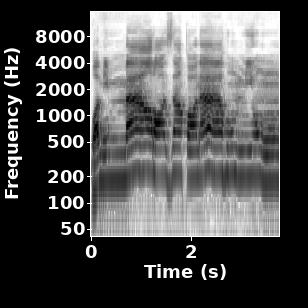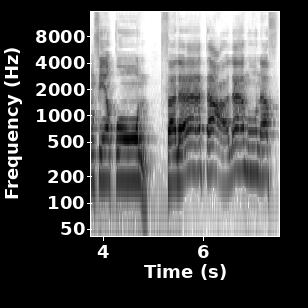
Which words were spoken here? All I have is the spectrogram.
و مما رزقناهم ينفقون فلا تعلم نفس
